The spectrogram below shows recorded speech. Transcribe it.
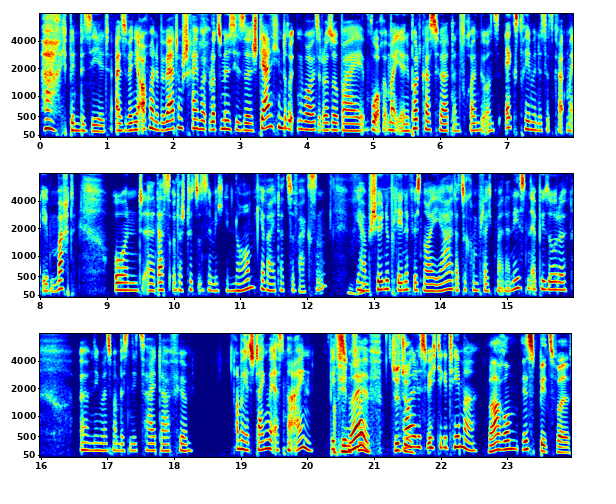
ach, ich bin beseelt. Also wenn ihr auch mal eine Bewertung schreiben wollt oder zumindest diese Sternchen drücken wollt oder so bei wo auch immer ihr den Podcast hört, dann freuen wir uns extrem, wenn ihr das jetzt gerade mal eben macht. Und äh, das unterstützt uns nämlich enorm, hier weiter zu wachsen. Mhm. Wir haben schöne Pläne fürs neue Jahr. Dazu kommen vielleicht mal in der nächsten Episode ähm, nehmen wir uns mal ein bisschen die Zeit dafür. Aber jetzt steigen wir erstmal ein. B12, voll das wichtige Thema. Warum ist B12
